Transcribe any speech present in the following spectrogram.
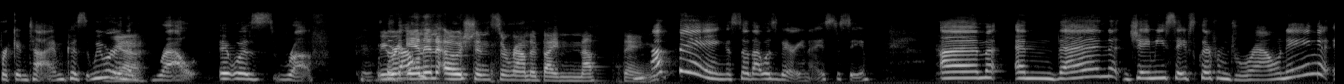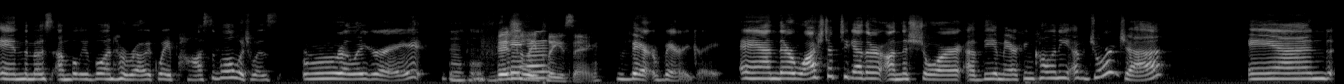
freaking time because we were in a drought. It was rough. we so were in was- an ocean surrounded by nothing. Nothing. So that was very nice to see. Um, and then Jamie saves Claire from drowning in the most unbelievable and heroic way possible, which was really great. Mhm. Visually And- pleasing. Very, very great. And they're washed up together on the shore of the American colony of Georgia. And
